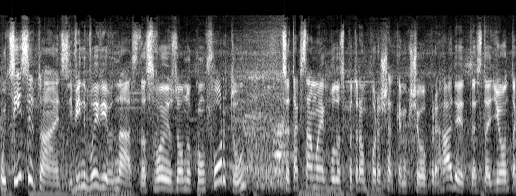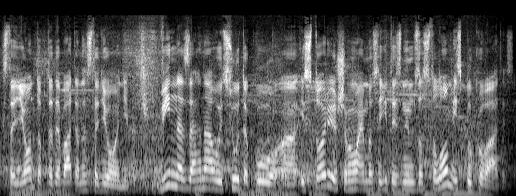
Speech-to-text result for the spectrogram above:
У цій ситуації він вивів нас на свою зону комфорту. Це так само, як було з Петром Порошенком, якщо ви пригадуєте, стадіон так стадіон, тобто дебати на стадіоні. Він нас загнав у цю таку е, історію, що ми маємо сидіти з ним за столом і спілкуватися.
